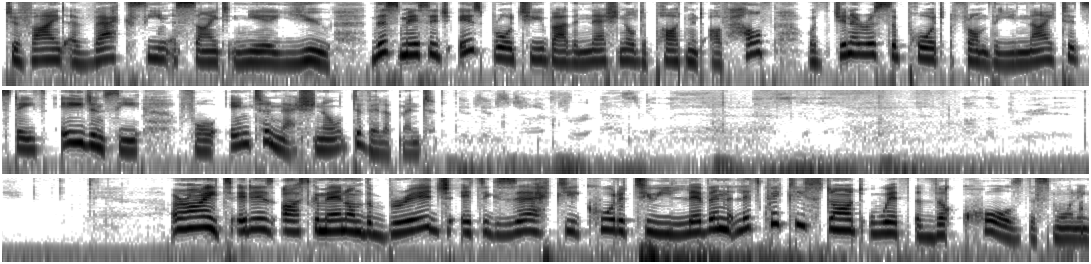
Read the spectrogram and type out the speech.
to find a vaccine site near you. This message is brought to you by the National Department of Health with generous support from the United States Agency for International Development. All right, it is a Man on the Bridge. It's exactly quarter to 11. Let's quickly start with the calls this morning.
